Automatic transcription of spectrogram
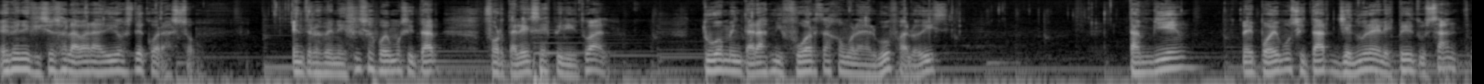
Es beneficioso alabar a Dios de corazón. Entre los beneficios podemos citar fortaleza espiritual. Tú aumentarás mis fuerzas como la del búfalo, dice. También eh, podemos citar llenura del Espíritu Santo.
